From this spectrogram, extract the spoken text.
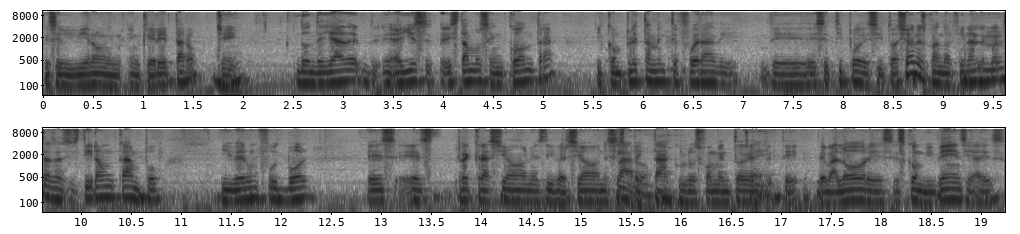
que se vivieron en, en Querétaro. Sí. donde ya ahí estamos en contra y completamente fuera de, ese tipo de situaciones, cuando al final de cuentas asistir a un campo y ver un fútbol es, recreación, es diversión, es espectáculos, fomento de, valores, es convivencia, es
